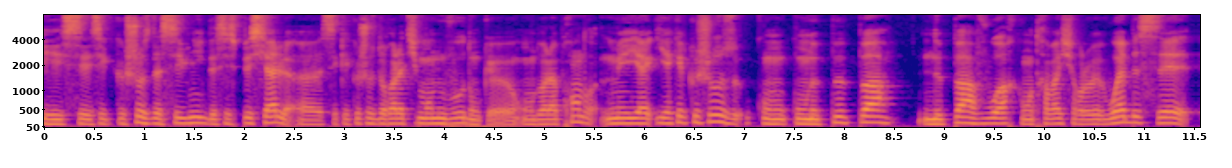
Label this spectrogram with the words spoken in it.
Et c'est quelque chose d'assez unique, d'assez spécial. Euh, c'est quelque chose de relativement nouveau, donc on doit l'apprendre. Mais il y, a, quelque chose qu'on ne peut pas ne pas avoir quand on travaille sur le web, c'est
